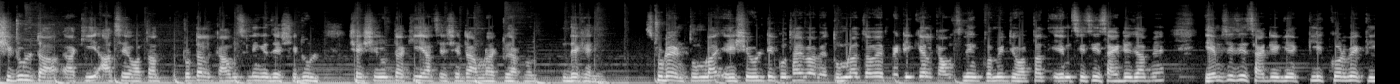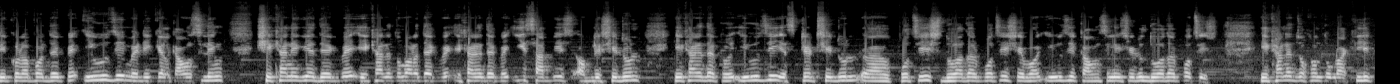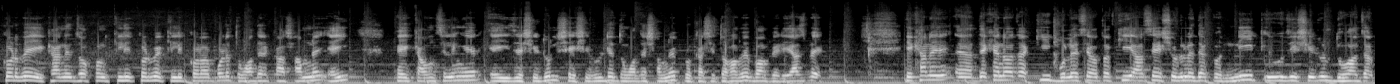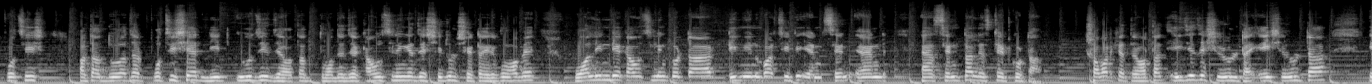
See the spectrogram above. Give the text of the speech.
শিডিউলটা কি আছে, অর্থাৎ টোটাল কাউন্সিলিংয়ে যে শিডিউল সেই শিডিউলটা কি আছে, সেটা আমরা একটু এখন দেখে নিই। স্টুডেন্ট তোমরা এই শিডিউলটি কোথায় পাবে? তোমরা যাবে মেডিকেল কাউন্সিলিং কমিটি অর্থাৎ এমসিসি সাইটে যাবে। এমসিসি সাইটে গিয়ে ক্লিক করবে। ক্লিক করার পর দেখবে ইউজি মেডিকেল কাউন্সিলিং সেখানে গিয়ে দেখবে, এখানে তোমরা দেখবে, এখানে দেখবে ই সার্ভিস অবলিক শিডিউল এখানে দেখো ইউজি স্টেট শিডিউল পঁচিশ দু এবং ইউজি কাউন্সিলিং শিডিউল দু হাজার পঁচিশ। এখানে যখন তোমরা ক্লিক করবে, এখানে যখন ক্লিক করবে ক্লিক করার পরে তোমাদের সামনে এই এই কাউন্সিলিংয়ের এই যে শিডিউল সেই শিডিউলটি তোমাদের সামনে প্রকাশিত হবে বা বেরিয়ে আসবে। এখানে দেখে নেওয়া যাক কি বলেছে অর্থাৎ কি আছে শিডিউলে দেখো নিট ইউজি শিডিউল দু হাজার পঁচিশ, অর্থাৎ দু হাজার পঁচিশের নিট ইউজি যে অর্থাৎ তোমাদের যে কাউন্সিলিংয়ের যে শিডিউল সেটা এরকম হবে। All India counselling quota deemed university and and central state quota সবার ক্ষেত্রে, অর্থাৎ এই যে যে শিডিউলটা এই শিডিউলটা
